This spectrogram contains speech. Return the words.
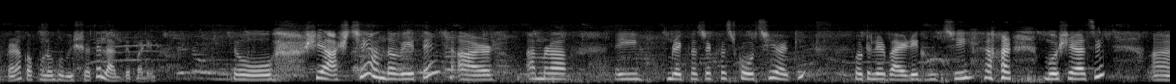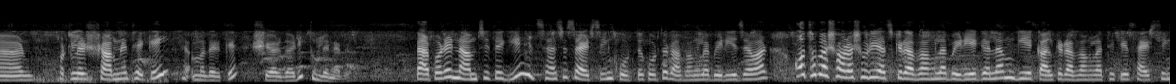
আপনারা, কখনো ভবিষ্যতে লাগতে পারে। তো সে আসছে অন দ্য ওয়েতে আর আমরা এই ব্রেকফাস্ট টেকফাস্ট করছি আর কি। হোটেলের বাইরে ঘুরছি আর বসে আছি। আর হোটেলের সামনে থেকেই আমাদেরকে শেয়ার গাড়ি তুলে নেবে। তারপরে নামচিতে গিয়ে ইচ্ছা আছে সাইট সিং করতে করতে রাভাংলা বেরিয়ে যাওয়ার। অথবা সরাসরি আজকে রাভাংলা বেরিয়ে গেলাম, গিয়ে কালকে রাভাংলা থেকে সাইট সিং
